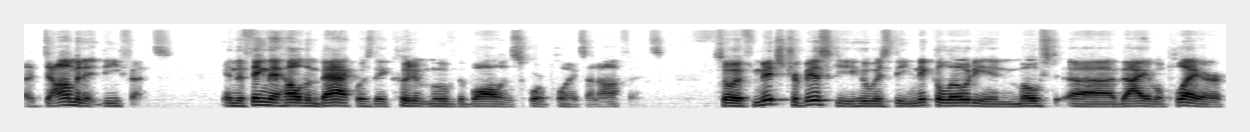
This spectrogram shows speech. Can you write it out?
a dominant defense. And the thing that held them back was they couldn't move the ball and score points on offense. So if Mitch Trubisky, who is the Nickelodeon most uh, valuable player,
